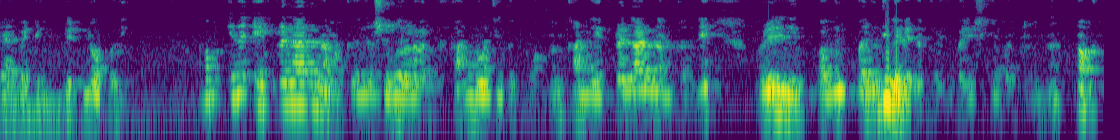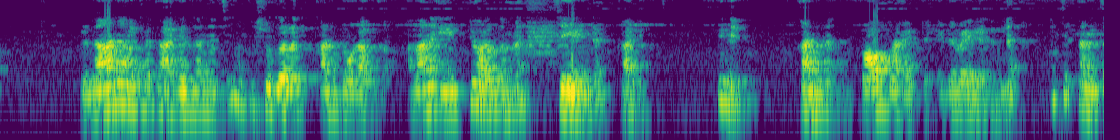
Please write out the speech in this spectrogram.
ഡയബറ്റിക് റെറ്റിനോപ്പതി അപ്പം ഇത് എപ്രകാരം നമുക്ക് ഷുഗർ ഉള്ളവർക്ക് കൺട്രോൾ ചെയ്ത് പോകാം നമുക്ക് കണ്ണ് എപ്രകാരം നമുക്കതിനെ ഒരു പകുതി പരിധി വരെ നമുക്ക് പരീക്ഷിക്കാൻ പറ്റുമെന്ന് നോക്കാം. പ്രധാനമായിട്ടുള്ള കാര്യം എന്താണെന്ന് വെച്ചാൽ നമുക്ക് ഷുഗർ കൺട്രോൾ ആക്കുക അതാണ് ഏറ്റവും ആദ്യം നമ്മൾ ചെയ്യേണ്ട കാര്യം. പിന്നെ കണ്ണ് പ്രോപ്പറായിട്ട് ഇടവേളകളിൽ കുറച്ച് തണുത്ത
